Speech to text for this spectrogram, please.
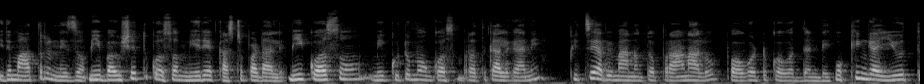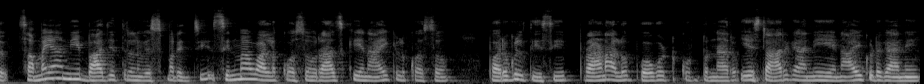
ఇది మాత్రం నిజం. మీ భవిష్యత్తు కోసం మీరే కష్టపడాలి. మీకోసం మీ కుటుంబం కోసం బ్రతకాలి కానీ పిచ్చి అభిమానంతో ప్రాణాలు పోగొట్టుకోవద్దండి. ముఖ్యంగా యూత్. సమయాన్ని బాధ్యతలను విస్మరించి సినిమా వాళ్ళ కోసం రాజకీయ నాయకుల కోసం పరుగులు తీసి ప్రాణాలు పోగొట్టుకుంటున్నారు. ఏ స్టార్ కానీ ఏ నాయకుడు కానీ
